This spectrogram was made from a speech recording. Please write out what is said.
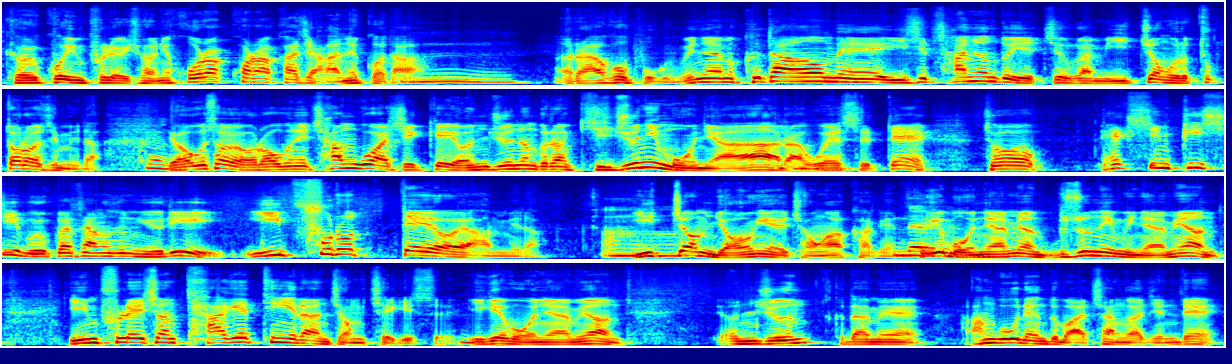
결코 인플레이션이 호락호락하지 않을 거다. 음. 라고 보고 왜냐하면 그 다음에 24년도 예측을 하면 2점으로 뚝 떨어집니다. 그럼. 여기서 여러분이 참고하실 게 연준은 그런 기준이 음. 뭐냐라고 했을 때 저 핵심 PC 물가 상승률이 2%대여야 합니다. 아. 2.0이에요 정확하게. 네. 그게 뭐냐면 무슨 의미냐면 inflation targeting이라는 정책이 있어요. 이게 뭐냐면 연준 그다음에 한국은행도 마찬가지인데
